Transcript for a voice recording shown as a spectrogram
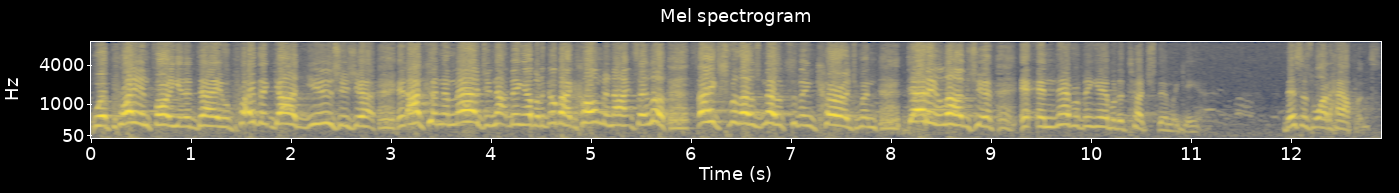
we're praying for you today We pray that God uses you. And I couldn't imagine not being able to go back home tonight and say, look, thanks for those notes of encouragement. Daddy loves you. And, and never being able to touch them again. This is what happens.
